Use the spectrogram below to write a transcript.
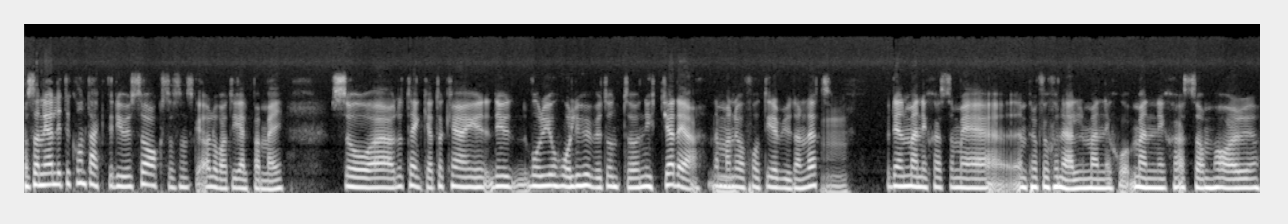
Och sen har jag lite kontakter i USA också som ska, har lovat att hjälpa mig. Så eh, då tänker jag att då kan jag ju, det vore ju hål i huvudet att inte nyttja det när man Mm. nu har fått erbjudandet. Mm. För det är en människa som är en professionell människa, människa som har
